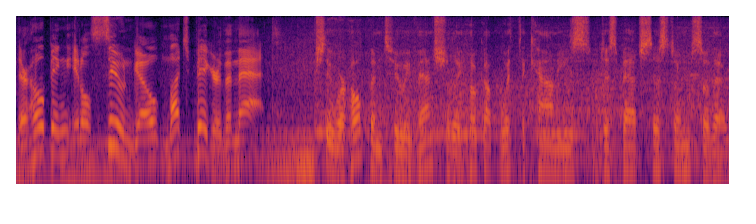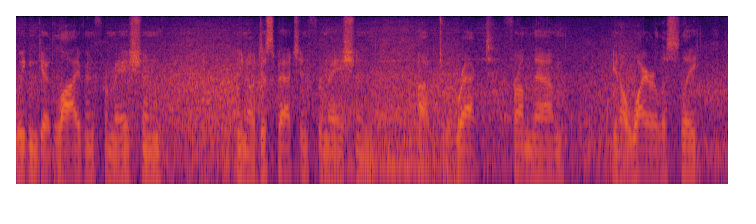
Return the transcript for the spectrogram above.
they're hoping it'll soon go much bigger than that. Actually, we're hoping to eventually hook up with the county's dispatch system so that we can get live information, you know, dispatch information uh, direct from them, you know, wirelessly.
